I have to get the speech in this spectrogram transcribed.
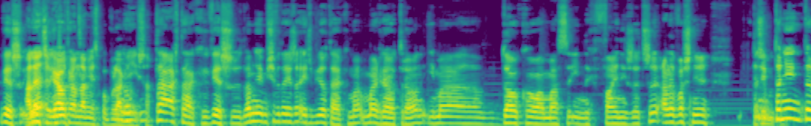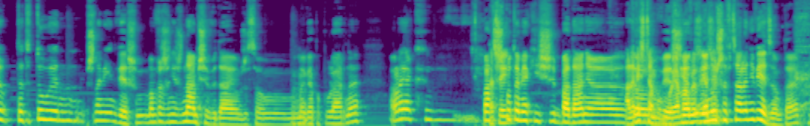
Wiesz, Ale inaczej, Gra o Tron dla mnie jest popularniejsza. No, tak, tak, wiesz, dla mnie mi się wydaje, że HBO tak, ma, ma Gra o Tron i ma dookoła masę innych fajnych rzeczy, ale właśnie to nie, to, te tytuły, przynajmniej wiesz, mam wrażenie, że nam się wydają, że są mhm. mega popularne, ale jak patrzysz znaczy, potem jakieś badania. Ale to, wiesz czemu? Wiesz, bo ja mam wrażenie, Janusze że... wcale nie wiedzą, tak?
